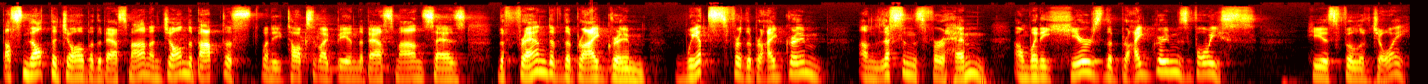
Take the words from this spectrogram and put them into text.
that's not the job of the best man. And John the Baptist, when he talks about being the best man, says, The friend of the bridegroom waits for the bridegroom and listens for him. And when he hears the bridegroom's voice, he is full of joy.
